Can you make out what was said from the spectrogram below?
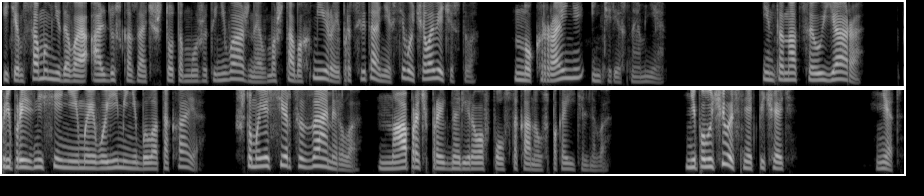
и тем самым не давая Альду сказать что-то, может, и неважное в масштабах мира и процветания всего человечества, но крайне интересное мне. Интонация у Яра при произнесении моего имени была такая, что мое сердце замерло, напрочь проигнорировав полстакана успокоительного. «Не получилось снять печать?» «Нет»,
